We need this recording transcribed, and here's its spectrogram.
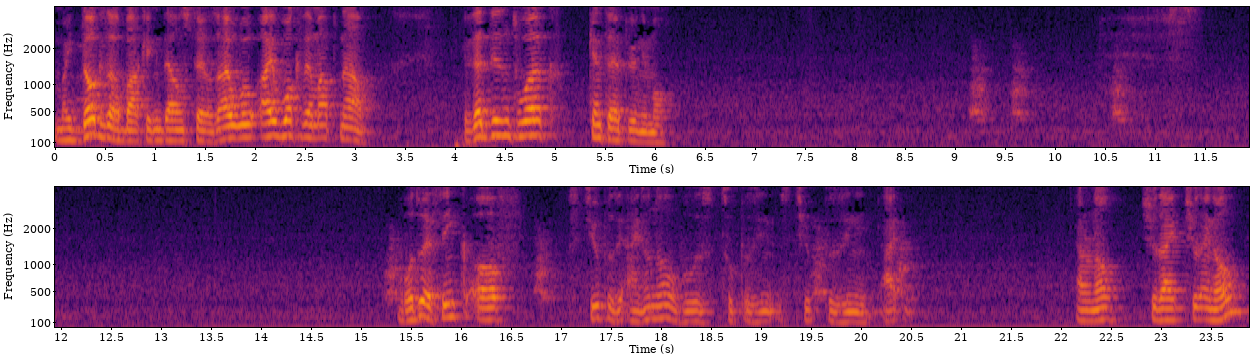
My dogs are barking downstairs. I will. I walk them up now. If that didn't work, can't help you anymore. What do I think of Stu Puzzini? I don't know who's Stu Puzzini. Stu Puzzini. I, I don't know. Should I should I know?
